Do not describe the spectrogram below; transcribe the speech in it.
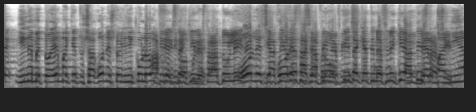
ε- είναι με το αίμα και τους αγώνες του ελληνικού λαού, κύριε Αφήστε Ντινόπουλε. κύριε Στρατούλη, Όλες οι γιατί χώρες δεν θα της καπηλευτείτε Ευρώπης, και την εθνική η αντίσταση. Γερμανία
